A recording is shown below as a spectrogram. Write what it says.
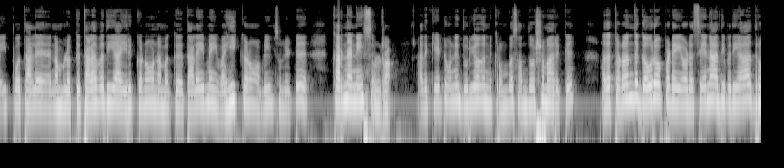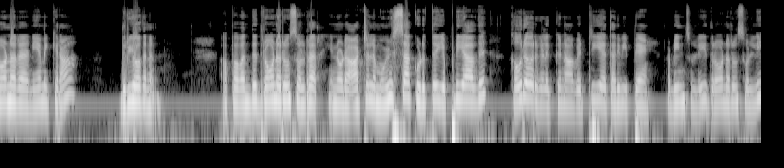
இப்போ தலை நம்மளுக்கு தளபதியாக இருக்கணும் நமக்கு தலைமை வகிக்கணும் அப்படின்னு சொல்லிட்டு கர்ணனே சொல்கிறான் அதை கேட்டவுடனே துரியோதனுக்கு ரொம்ப சந்தோஷமாக இருக்குது அதை தொடர்ந்து கௌரவப்படையோட சேனாதிபதியாக துரோணரை நியமிக்கிறான் துரியோதனன். அப்போ வந்து துரோணரும் சொல்கிறார் என்னோட ஆற்றலை முழுசாக கொடுத்து எப்படியாவது கௌரவர்களுக்கு நான் வெற்றியை தருவிப்பேன் அப்படின்னு சொல்லி துரோணரும் சொல்லி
